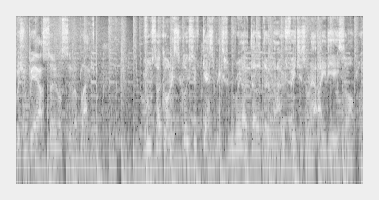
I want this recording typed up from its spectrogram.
which will be out soon on Simma Black. We've also got an exclusive guest mix from Rio Dela Duna who features on our ADE sampler.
